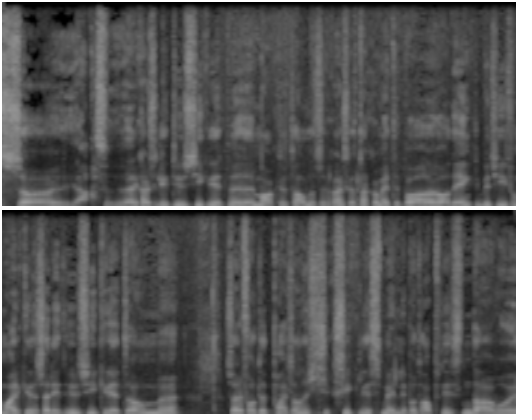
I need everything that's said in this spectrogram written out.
så, ja, så er det kanskje litt usikkerhet med makrotallene som vi kanskje skal snakke om etterpå. Hva det egentlig betyr for markedet. Så er det litt usikkerhet om Så har det fått et par sånne skikkelige smeller på tapslisten, da, hvor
